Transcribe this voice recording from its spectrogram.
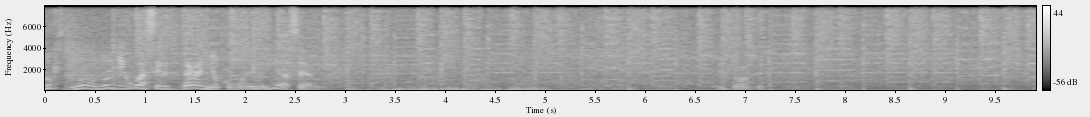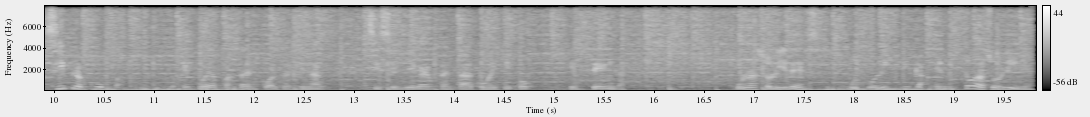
No, no, llegó a hacer daño como debería hacerlo. Entonces, sí preocupa lo que pueda pasar en cuarto de final si se llega a enfrentar con un equipo que tenga una solidez futbolística en todas sus líneas.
